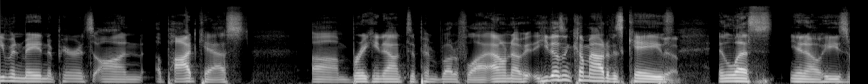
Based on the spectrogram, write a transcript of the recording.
even made an appearance on a podcast, um, breaking down to Pimp Butterfly. I don't know. He doesn't come out of his cave Yeah. Unless you know he's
